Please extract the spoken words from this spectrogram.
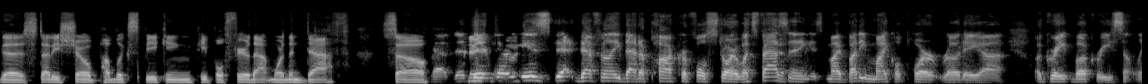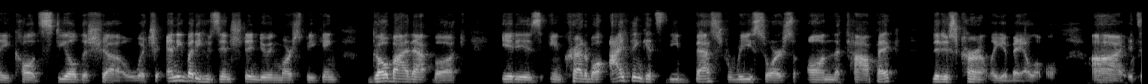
the studies show public speaking, people fear that more than death. So yeah, there, there is de- definitely that apocryphal story. What's fascinating yeah. is my buddy Michael Port wrote a uh, a great book recently called "Steal the Show," which anybody who's interested in doing more speaking, go buy that book. It is incredible. I think it's the best resource on the topic that is currently available. Uh, it's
